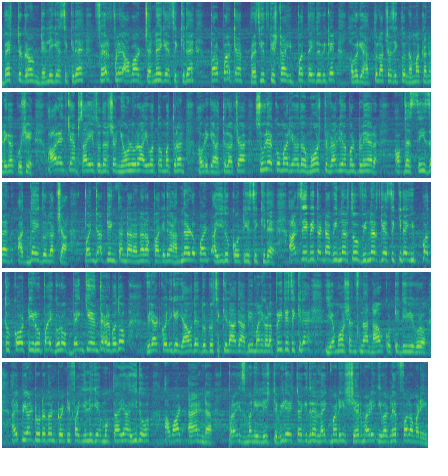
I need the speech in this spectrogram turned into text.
ಬೆಸ್ಟ್ ಗ್ರೌಂಡ್ ಡೆಲ್ಲಿಗೆ ಸಿಕ್ಕಿದೆ. ಫೇರ್ ಪ್ಲೇ ಅವಾರ್ಡ್ ಚೆನ್ನೈಗೆ ಸಿಕ್ಕಿದೆ. ಪರ್ಪಲ್ ಕ್ಯಾಪ್ ಪ್ರಸಿದ್ಧ ಕೃಷ್ಣ ಇಪ್ಪತ್ತೈದು ವಿಕೆಟ್, ಅವರಿಗೆ ಹತ್ತು ಲಕ್ಷ ಸಿಕ್ತು. ನಮ್ಮ ಕನ್ನಡಿಗ ಖುಷಿ. ಆರೆಂಜ್ ಕ್ಯಾಪ್ ಸಾಯಿ ಸುದರ್ಶನ್ ಏಳ್ನೂರ ಐವತ್ತೊಂಬತ್ತು ರನ್, ಅವರಿಗೆ ಹತ್ತು lakh. Suryakumar Yadav most valuable player of the season, ಹದಿನೈದು ಲಕ್ಷ. ಪಂಜಾಬ್ ಕಿಂಗ್ ತಂಡ ರನ್ನರ್ ಅಪ್ ಆಗಿದೆ, ಹನ್ನೆರಡು ಪಾಯಿಂಟ್ ಐದು ಕೋಟಿ ಸಿಕ್ಕಿದೆ. ಆರ್ ಸಿ ಬಿ ತಂಡ ವಿನ್ನರ್ಸು, ವಿನ್ನರ್ಸ್ಗೆ ಸಿಕ್ಕಿದೆ ಇಪ್ಪತ್ತು ಕೋಟಿ ರೂಪಾಯಿ ಗುರು. ಬೆಂಕಿ ಅಂತ ಹೇಳ್ಬೋದು. ವಿರಾಟ್ ಕೊಹ್ಲಿಗೆ ಯಾವುದೇ ದುಡ್ಡು ಸಿಕ್ಕಿಲ್ಲ, ಅದೇ ಅಭಿಮಾನಿಗಳ ಪ್ರೀತಿ ಸಿಕ್ಕಿದೆ. ಎಮೋಷನ್ಸ್ನ ನಾವು ಕೊಟ್ಟಿದ್ದೀವಿ ಗುರು I P L two thousand twenty five ಇಲ್ಲಿಗೆ ಮುಕ್ತಾಯ. ಇದು award and prize money list. Video ಇಷ್ಟ ಆಗಿದ್ರೆ ಲೈಕ್ ಮಾಡಿ, ಶೇರ್ ಮಾಡಿ, ಇವಾಗಲೇ ಫಾಲೋ ಮಾಡಿ.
